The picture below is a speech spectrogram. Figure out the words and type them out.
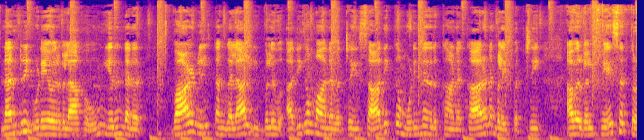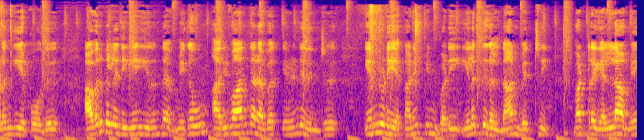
நன்றி உடையவர்களாகவும் இருந்தனர். வாழ்வில் தங்களால் இவ்வளவு அதிகமானவற்றை சாதிக்க முடிந்ததற்கான காரணங்களை பற்றி அவர்கள் பேசத் தொடங்கிய போது அவர்களிடையே இருந்த மிகவும் அறிவார்ந்த நபர் எழுந்து நின்று என்னுடைய கணிப்பின்படி இலக்குகள் தான் வெற்றி மற்ற எல்லாமே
